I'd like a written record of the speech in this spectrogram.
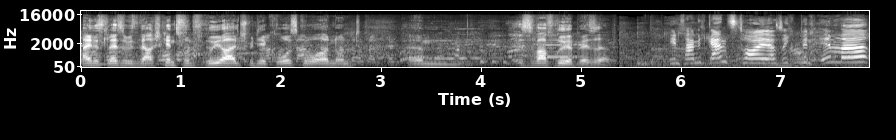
Eines lässt mich nach. Ich kenne es von früher, halt, ich bin hier groß geworden und ähm, es war früher besser. Den fand ich ganz toll. Also ich bin immer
